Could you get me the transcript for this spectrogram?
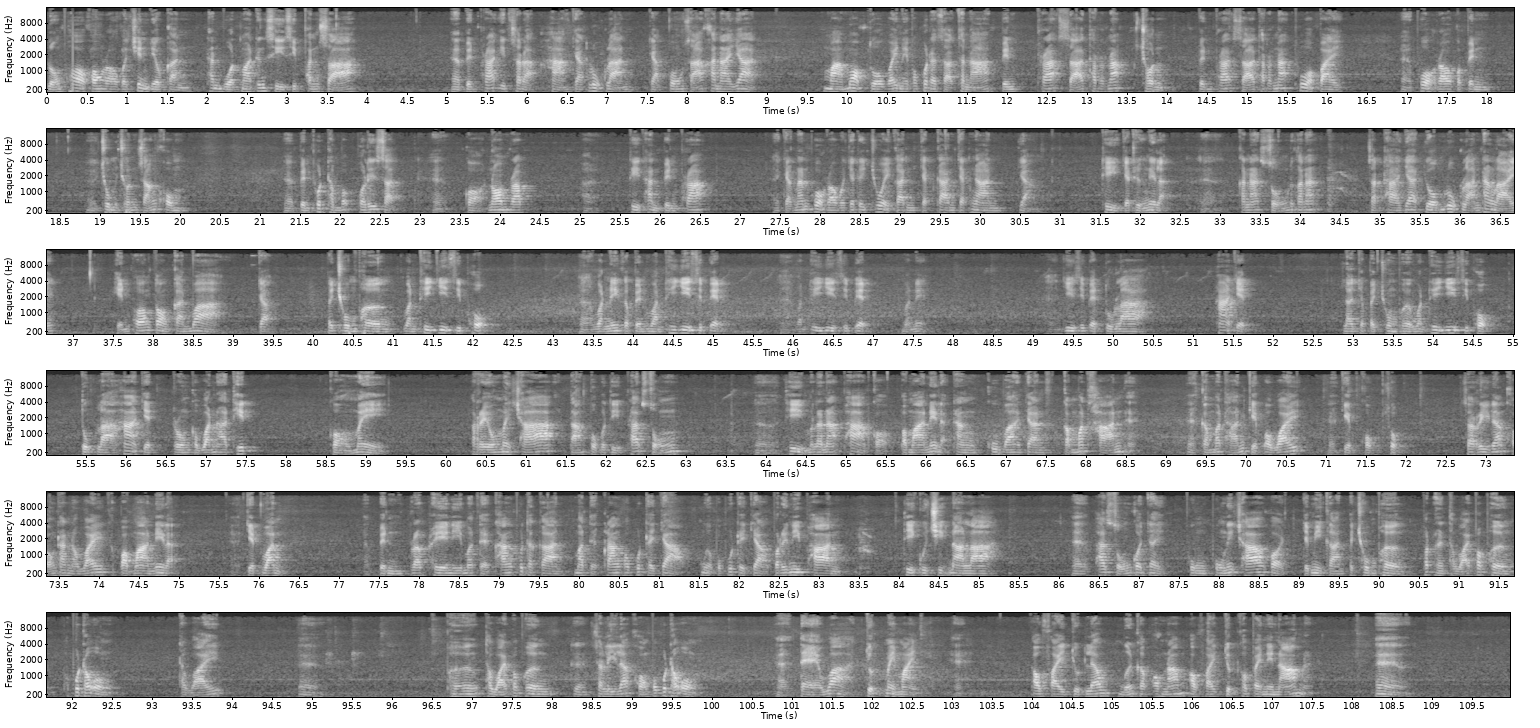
หลวงพ่อของเราก็เช่นเดียวกัน ท่านบวชมาถึง 40พรรษา เป็นพระอิสระห่างจากลูกหลานจากวงศาคณาญาติ มามอบตัวไว้ในพระพุทธศาสนาเป็นพระสาธารณชน เป็นพระสาธารณะทั่วไป พวกเราก็เป็น ชุมชนสังคม เป็นพุทธบริษัทก็น้อมรับที่ท่านเป็นพระ จากนั้นพวกเราก็จะได้ช่วยกันจัดการจัดงานอย่างที่จะถึงนี่แหละคณะสงฆ์หรือคณะศรัทธาญาติโยมลูกหลานทั้งหลาย เห็นพ้องต้องกันว่าจะไปชมเพลิงวันที่ 26 วันนี้ก็เป็นวันที่ 21 วันที่ 21 วันนี้ 21ตุลา57เราจะไปชมเพลิงวันที่26ตุลา57ตรงกับวันอาทิตย์ ก็ไม่เร็วไม่ช้าตามปกติพระสงฆ์ที่มรณภาพก็ประมาณนี้แหละทางครูบาอาจารย์กรรมฐานกรรมฐานเก็บเอาไว้เก็บกบศพสรีระของท่านเอาไว้ประมาณนี่แหละเจ็ดวัน เป็นประเพณีมาแต่ครั้งพุทธกาลมาแต่ครั้งพระพุทธเจ้า เมื่อพระพุทธเจ้าปรินิพานที่กุชินาลาพระสงฆ์ก็ได้พุงพุงนี้เช้าก็จะมีการประชุมเพลิงพระถวายพระเพลิง พระพุทธองค์ ถวายเพลิงถวายพระเพลิงสรีระของพระพุทธองค์ แต่ว่าจุดไม่ไหม้ เอาไฟจุดแล้วเหมือนกับเอาน้ำเอาไฟจุดเข้าไปในน้ำนะ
